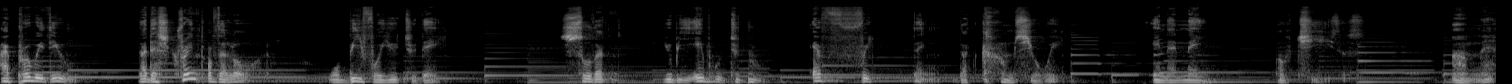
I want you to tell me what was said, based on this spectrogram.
I pray with you that the strength of the Lord will be for you today so that you'll be able to do everything that comes your way in the name of Jesus. Amen.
